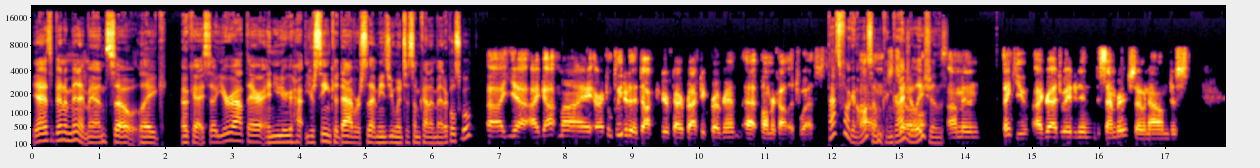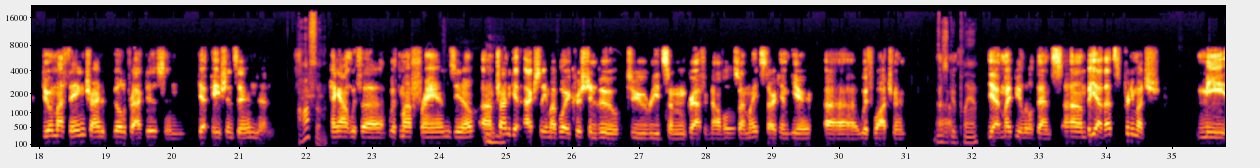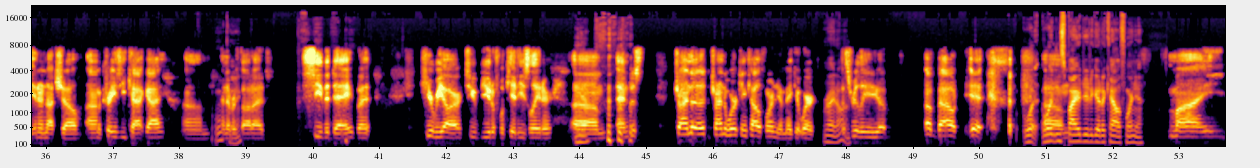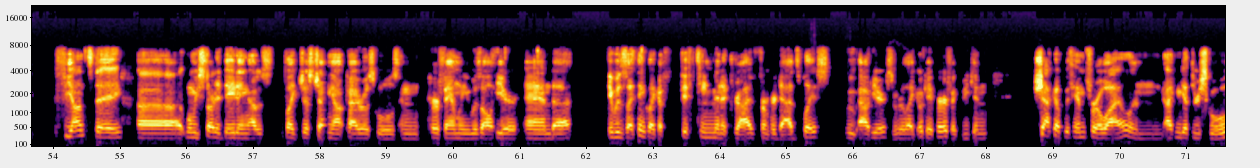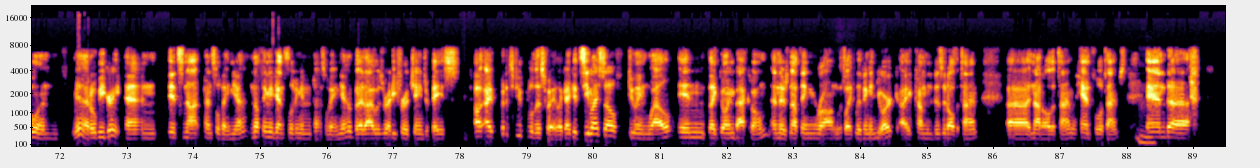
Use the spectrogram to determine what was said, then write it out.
Yeah, it's been a minute, man. So like, okay, so you're out there and you're ha- you're seeing cadavers. So that means you went to some kind of medical school. Uh, yeah, I got my, or I completed a Doctor of Chiropractic program at Palmer College West. That's fucking awesome. Um, so- Congratulations. I'm in, thank you. I graduated in December, so now I'm just doing my thing, trying to build a practice and get patients in and awesome. hang out with uh with my friends. You know, I'm Mhm. trying to get actually my boy Christian Vu to read some graphic novels, so I might start him here uh, with Watchmen. That's a um, good plan. yeah, it might be a little dense. Um, but yeah, that's pretty much me in a nutshell. I'm a crazy cat guy. Um, I never thought I'd see the day, but here we are, two beautiful kitties later, Yeah. um, and just trying to trying to work in California, make it work. Right on. That's really uh, about it. What what um, inspired you to go to California? My fiance, uh, when we started dating, I was like just checking out chiro schools, and her family was all here, and uh, it was I think like a 15 minute drive from her dad's place, out here. So we were like, okay, perfect, we can shack up with him for a while and I can get through school and yeah, it'll be great. And it's not Pennsylvania. Nothing against living in Pennsylvania, but I was ready for a change of pace. I, I put it to people this way: like I could see myself doing well in like going back home, and there's nothing wrong with like living in York. I come and visit all the time, uh, not all the time, a handful of times, Mm. and uh,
